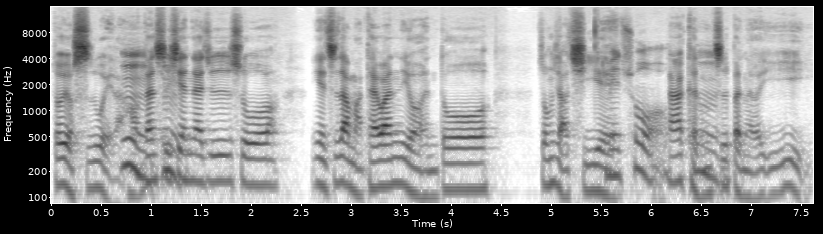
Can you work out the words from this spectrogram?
都有思维了哈、嗯但是嗯现在就是说，你也知道嘛，台湾有很多中小企业没业，错，它可能嗯资本额一亿，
